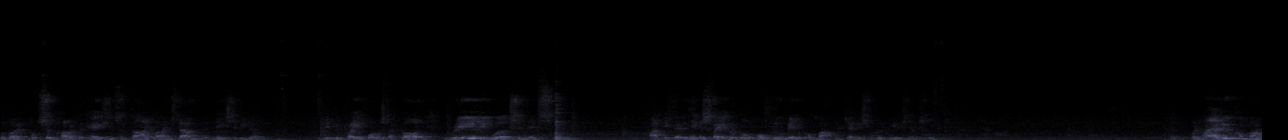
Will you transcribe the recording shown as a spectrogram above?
We're going to put some clarifications, some guidelines down that needs to be done. We need to be praying for us that God really works in this. And if everything is favourable, hopefully we'll be able to come back and tell you some good news next week. But if I do come back,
